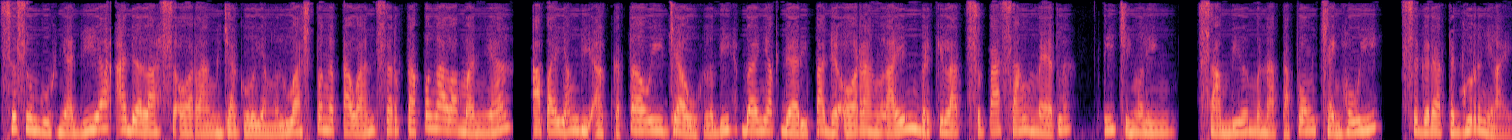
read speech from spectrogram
sesungguhnya dia adalah seorang jago yang luas pengetahuan serta pengalamannya, apa yang dia ketahui jauh lebih banyak daripada orang lain berkilat sepasang mata, Ti Ching Ling, sambil menatap Pong Cheng Hui, segera tegurnya.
